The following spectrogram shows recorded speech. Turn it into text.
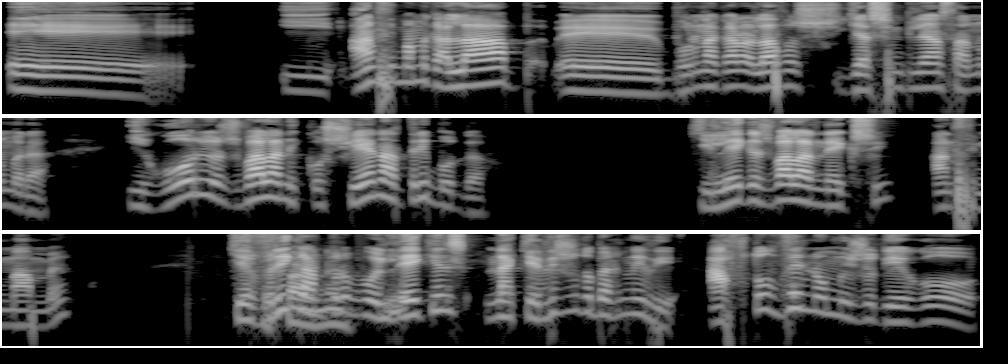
Ε, η, αν θυμάμαι καλά, ε, μπορώ να κάνω λάθος για σύμπληνα στα νούμερα. Οι Warriors βάλαν 21 τρίποντα. Και οι Lakers βάλαν 6, αν θυμάμαι. Και Σωστά, βρήκαν ναι. τρόπο οι Lakers να κερδίσουν το παιχνίδι. Αυτό δεν νομίζω ότι εγώ,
